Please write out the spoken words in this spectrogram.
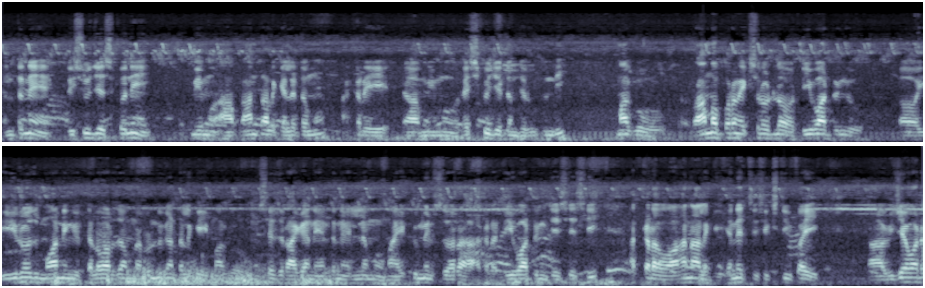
వెంటనే రిసీవ్ చేసుకొని మేము ఆ ప్రాంతాలకు వెళ్ళటము అక్కడ మేము రెస్క్యూ చేయడం జరుగుతుంది. మాకు రామాపురం ఎక్స్ రోడ్లో డీవాటరింగ్ ఈరోజు మార్నింగ్ తెల్లవారుజామున రెండు గంటలకి మాకు మెసేజ్ రాగానే వెంటనే వెళ్ళినాము. మా ఎక్విప్మెంట్స్ ద్వారా అక్కడ డీవాటరింగ్ చేసేసి అక్కడ వాహనాలకి NH sixty five Vijayawada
